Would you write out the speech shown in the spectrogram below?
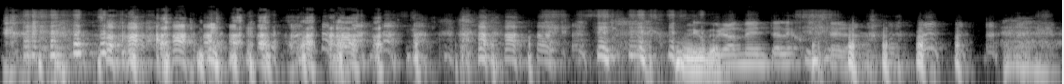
Seguramente la escuchará.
